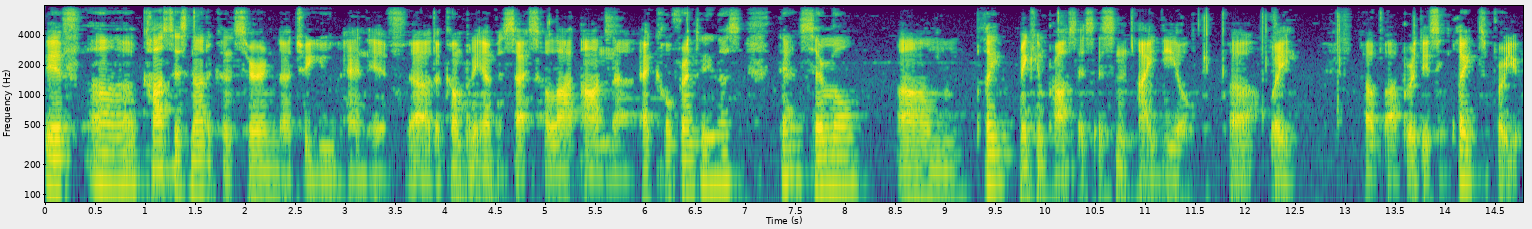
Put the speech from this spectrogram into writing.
if uh, cost is not a concern uh, to you and if uh, the company emphasizes a lot on uh, eco-friendliness, then thermal um, plate making process is an ideal uh, way of producing plates for you.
